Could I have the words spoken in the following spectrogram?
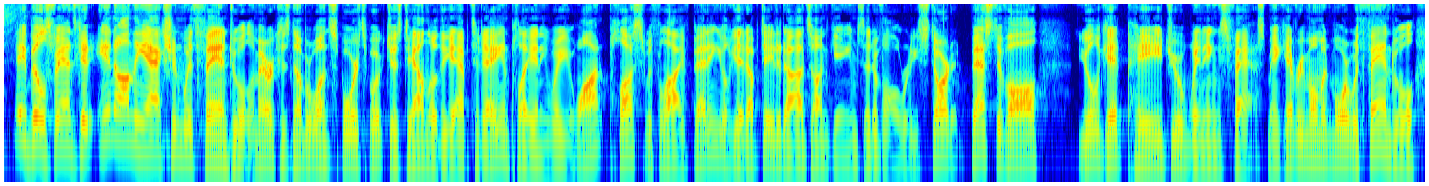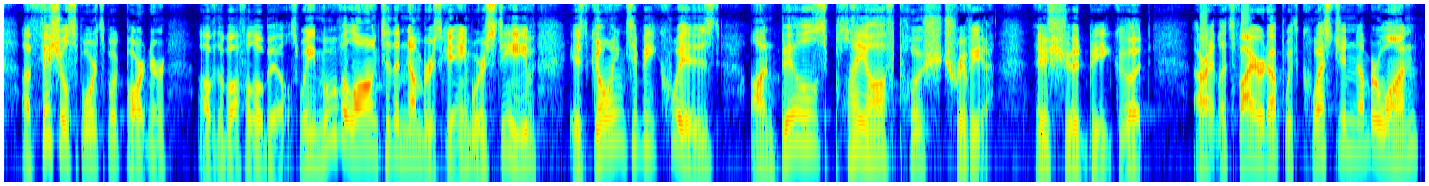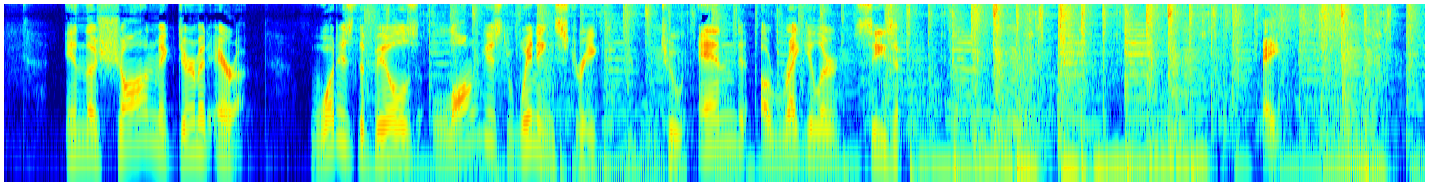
Hey, Bills fans, get in on the action with FanDuel, America's number one sports book. Just download the app today and play any way you want. Plus, with live betting, you'll get updated odds on games that have already started. Best of all, you'll get paid your winnings fast. Make every moment more with FanDuel, official sportsbook partner of the Buffalo Bills. We move along to the numbers game where Steve is going to be quizzed on Bills playoff push trivia. This should be good. All right, let's fire it up with question number one. In the Sean McDermott era, what is the Bills' longest winning streak to end a regular season? Eight.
